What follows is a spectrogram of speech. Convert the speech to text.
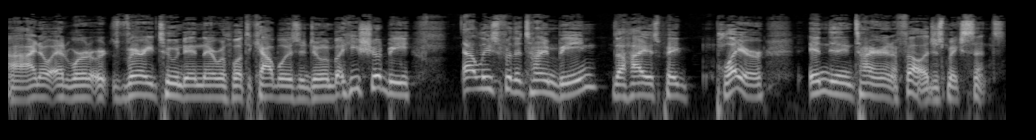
Uh, I know Ed Werder is very tuned in there with what the Cowboys are doing, but he should be, at least for the time being, the highest paid player in the entire NFL. It just makes sense.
